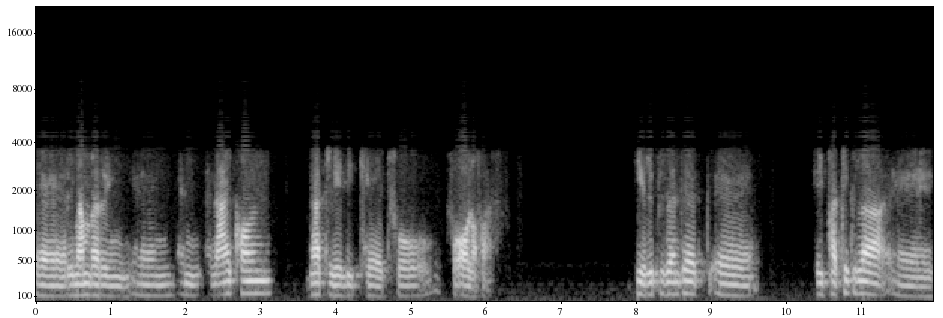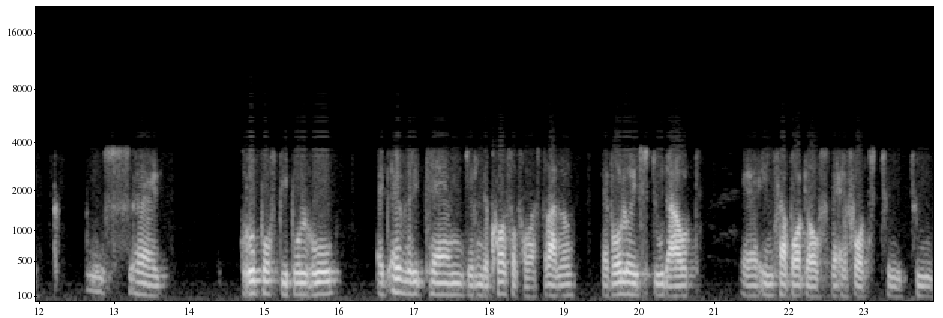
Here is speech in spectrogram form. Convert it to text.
uh, remembering an, an, an, icon that really cared for, for all of us. He represented uh, a particular uh, uh, group of people who, at every turn during the course of our struggle, have always stood out uh, in support of the effort to, to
